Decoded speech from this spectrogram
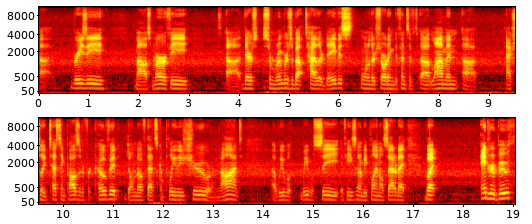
Uh, Bresee, Myles Murphy. Uh, there's some rumors about Tyler Davis, one of their starting defensive uh, linemen, uh, actually testing positive for COVID. Don't know if that's completely true or not. Uh, we will we will see if he's going to be playing on Saturday. But Andrew Booth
